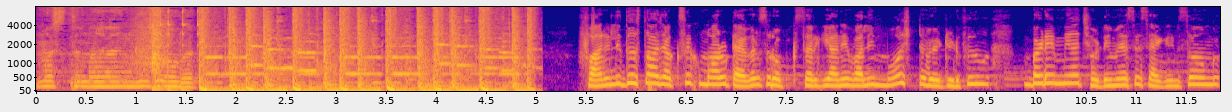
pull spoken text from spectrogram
मस्त मलंग जो मैं फाइनली दोस्तों, आज अक्षय कुमार और टाइगर श्रॉफ सर की आने वाली मोस्ट वेटेड फ़िल्म बड़े मियाँ, छोटे मियाँ से सेकंड सॉन्ग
